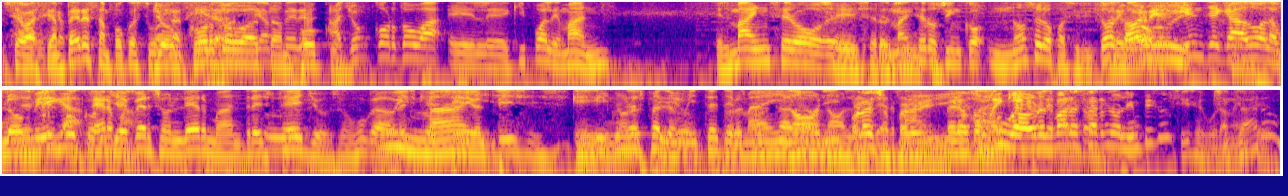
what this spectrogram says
Sebastián Pérez tampoco estuvo en las Córdoba Sebastián Pérez- tampoco. a John Córdoba, el equipo alemán, el Main 0, Sí, el, 05. el Main 05, no se lo facilitó. Estaba igual. recién llegado a la Lo Bundesliga. mismo con Lerma. Jefferson Lerma, Andrés Tello, son jugadores Uy, que pidió el. Pisis. Y vi unas palomitas de no prestaron. No, no, Por eso, pero, ¿y Pero esos como jugadores van a estar en Olímpicos? Sí, seguramente. claro.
